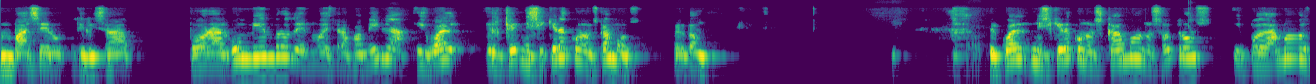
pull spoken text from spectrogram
va a ser utilizada por algún miembro de nuestra familia, igual el que ni siquiera conozcamos, perdón, el cual ni siquiera conozcamos nosotros y podamos,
